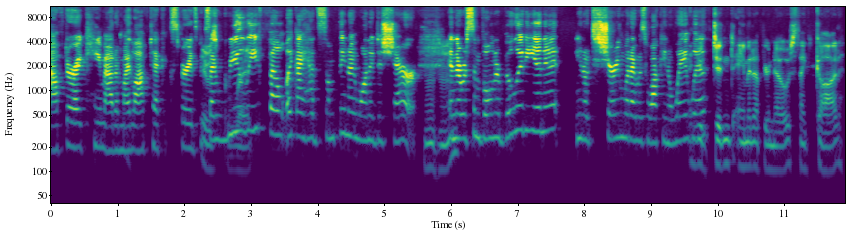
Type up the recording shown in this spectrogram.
after I came out of my Laugh Tech experience because I really great. felt like I had something I wanted to share. Mm-hmm. And there was some vulnerability in it, you know, sharing what I was walking away and with. You didn't aim it up your nose, thank God.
